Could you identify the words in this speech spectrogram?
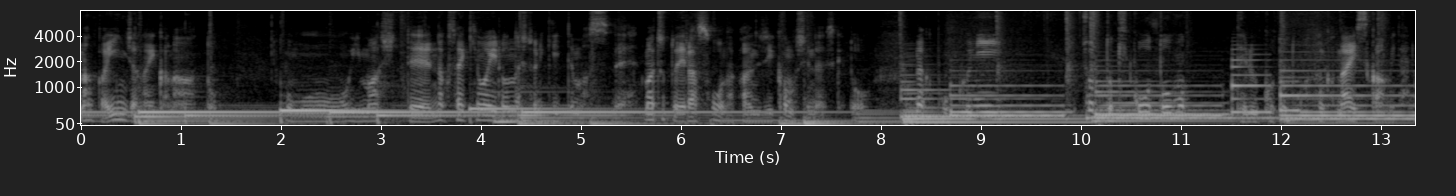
なんかいいんじゃないかなと思いましてなんか最近はいろんな人に聞いてますね。まあちょっと偉そうな感じかもしれないですけどなんか僕にちょっと聞こうと思ってこととかなんかないっすかみたいな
